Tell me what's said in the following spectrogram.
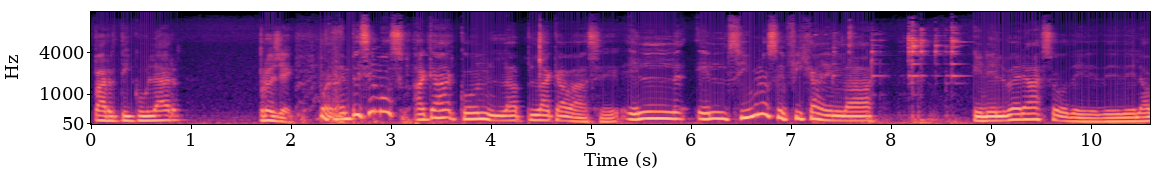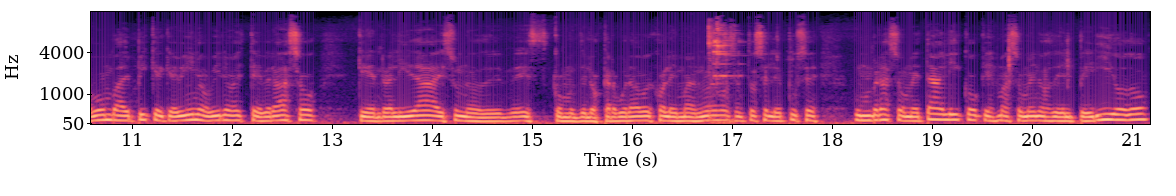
particular proyecto. Bueno, empecemos acá con la placa base. El, el, si uno se fija en la en el brazo de, la bomba de pique que vino, vino este brazo que en realidad es uno de, es como de los carburadores más nuevos, entonces le puse un brazo metálico que es más o menos del periodo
